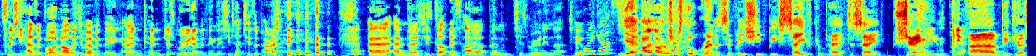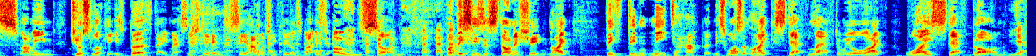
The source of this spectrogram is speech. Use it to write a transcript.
so she has a broad knowledge of everything and can just ruin everything that she touches. Apparently, uh, and now she's got this high up and she's ruining that too. I guess. Yeah, I, I always thought relatively she'd be safe compared to say Shane. yes. Uh, because I mean, just look at his birthday message to him to see how much he feels about his own son. But this is astonishing. Like this didn't need to happen. This wasn't like Steph left and we all like, why is Steph gone? Yeah.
